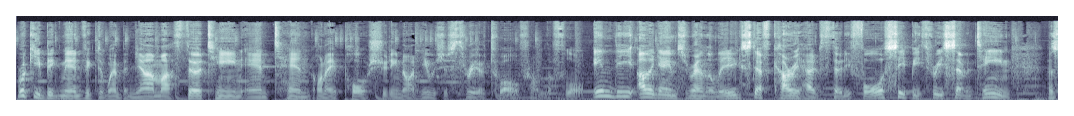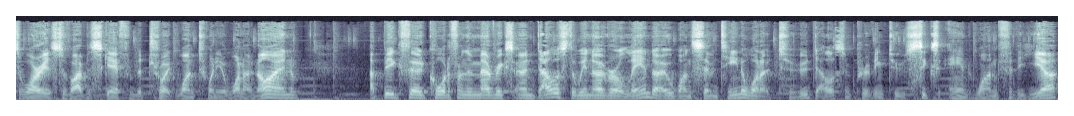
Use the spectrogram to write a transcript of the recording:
Rookie big man Victor Wembanyama, 13 and 10 on a poor shooting night. He was just 3 of 12 from the floor. In the other games around the league, Steph Curry had 34, CP3 17, as the Warriors survived a scare from Detroit 120 to 109. A big third quarter from the Mavericks earned Dallas the win over Orlando 117 to 102, Dallas improving to 6 and 1 for the year.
